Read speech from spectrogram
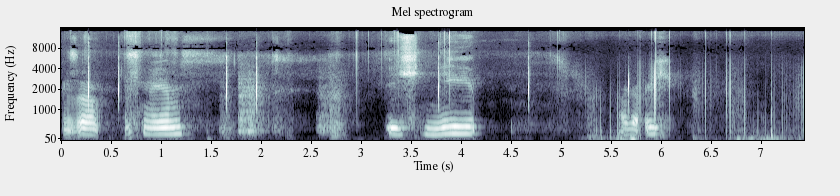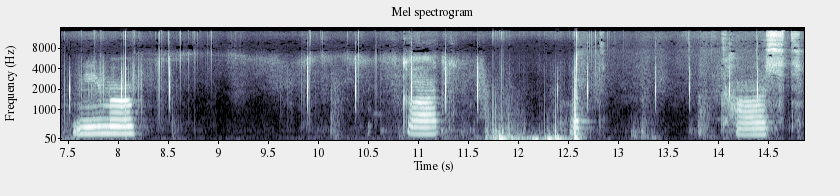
So, ich nehme. Ich nehme. Oder ich nehme. Grad. Podcast.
